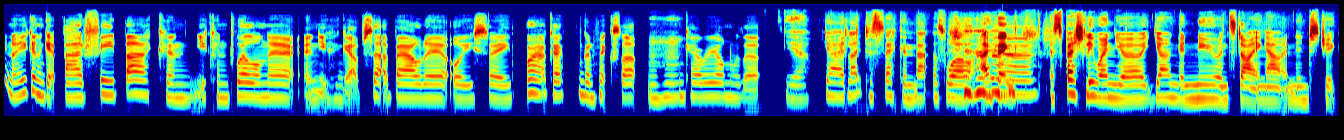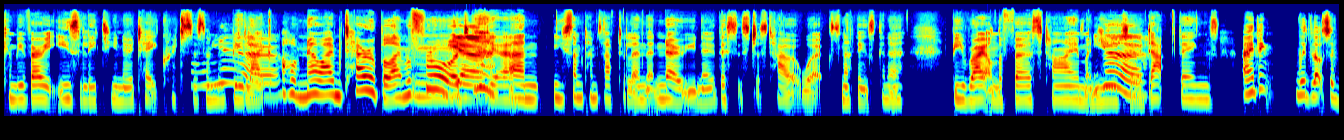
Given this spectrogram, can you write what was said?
you know you're going to get bad feedback, and you can dwell on it, and you can get upset about it, or you say, "Right, okay, I'm going to fix that Mm-hmm. and carry on with it." Yeah. Yeah, I'd like to second that as well. I think, especially when you're young and new and starting out in industry, it can be very easily to, you know, take criticism and be like, oh, oh no, I'm terrible. I'm a mm, fraud. yeah. Yeah. And you sometimes have to learn that, no, you know, this is just how it works. Nothing's going to be right on the first time and you need to adapt things. I think with lots of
